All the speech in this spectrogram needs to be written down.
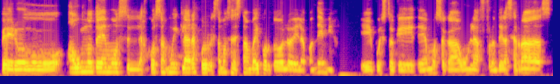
pero aún no tenemos las cosas muy claras porque estamos en stand-by por todo lo de la pandemia, eh, puesto que tenemos acá aún las fronteras cerradas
